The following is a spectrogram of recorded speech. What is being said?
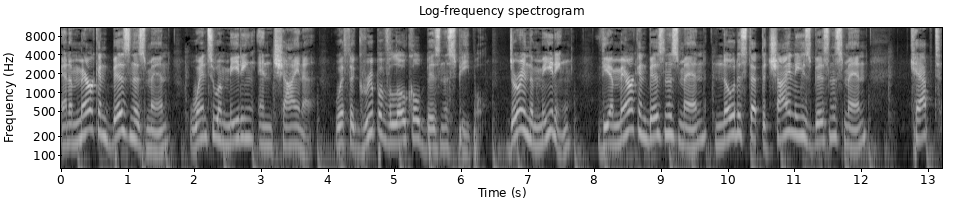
an American businessman went to a meeting in China with a group of local business people. During the meeting, the American businessmen noticed that the Chinese businessmen kept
